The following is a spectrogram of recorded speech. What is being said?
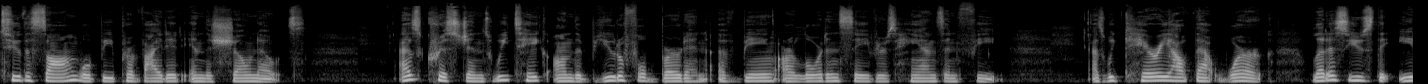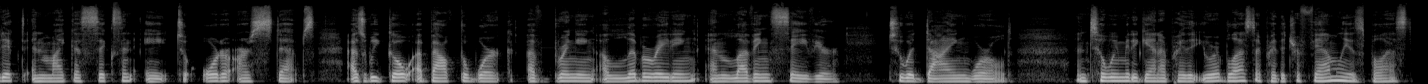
to the song will be provided in the show notes. As Christians, we take on the beautiful burden of being our Lord and Savior's hands and feet. As we carry out that work, let us use the edict in Micah 6 and 8 to order our steps as we go about the work of bringing a liberating and loving Savior to a dying world. Until we meet again, I pray that you are blessed. I pray that your family is blessed.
